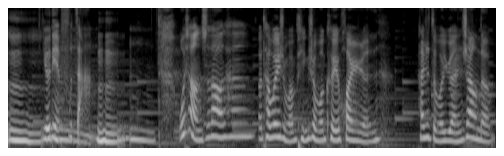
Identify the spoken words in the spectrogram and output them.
嗯有点复杂。嗯嗯，我想知道他他为什么凭什么可以换人？他是怎么圆上的？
